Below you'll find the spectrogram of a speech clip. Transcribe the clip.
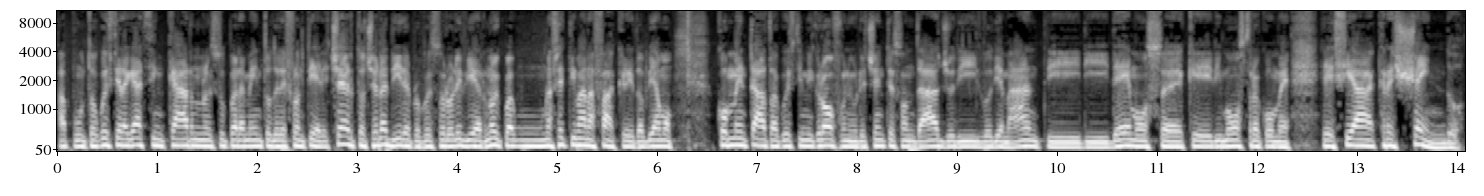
appunto questi ragazzi incarnano il superamento delle frontiere. Certo, c'è da dire, professor Olivier, noi una settimana fa credo abbiamo commentato a questi microfoni un recente sondaggio di Ilvo Diamanti, di Demos, eh, che dimostra come eh, stia crescendo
